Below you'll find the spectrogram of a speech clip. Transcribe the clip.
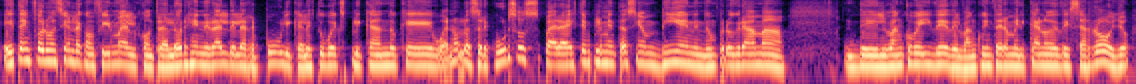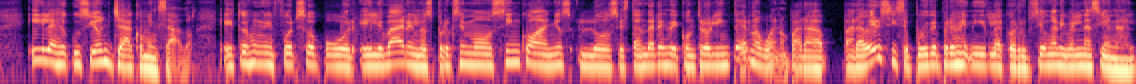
Esta información la confirma el Contralor General de la República. Él estuvo explicando que, bueno, los recursos para esta implementación vienen de un programa del Banco BID, del Banco Interamericano de Desarrollo, y la ejecución ya ha comenzado. Esto es un esfuerzo por elevar en los próximos cinco años los estándares de control interno, bueno, para, para ver si se puede prevenir la corrupción a nivel nacional.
